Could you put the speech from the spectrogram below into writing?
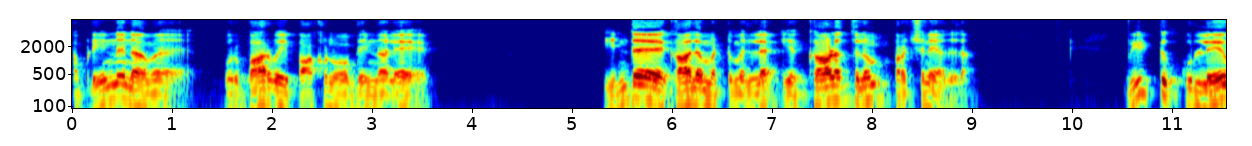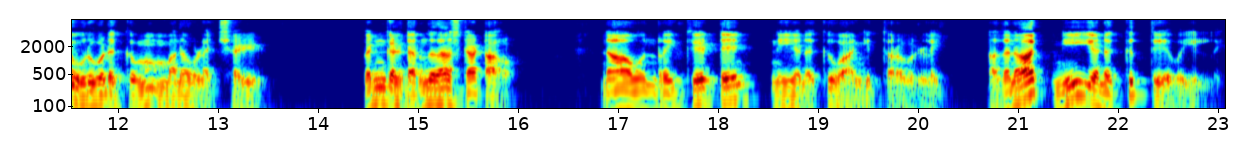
அப்படின்னு நாம் ஒரு பார்வை பார்க்கணும் அப்படின்னாலே இந்த காலம் மட்டுமல்ல எக்காலத்திலும் பிரச்சனை அதுதான். வீட்டுக்குள்ளே உருவெடுக்கும் மன உளைச்சல் பெண்கள்கிட்ட இருந்து தான் ஸ்டார்ட் ஆகும். நான் ஒன்றை கேட்டேன் நீ எனக்கு வாங்கி தரவில்லை. அதனால் நீ எனக்கு தேவையில்லை.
